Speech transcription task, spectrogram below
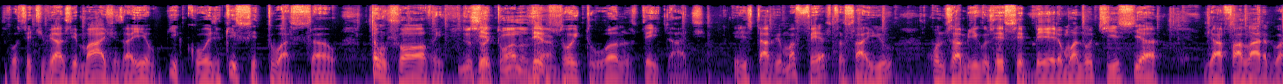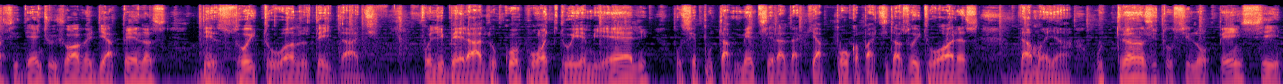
Se você tiver as imagens aí, que coisa, que situação. Tão jovem. 18 anos, né? 18 anos de idade. Ele estava em uma festa, saiu. Quando os amigos receberam uma notícia, já falaram do acidente. O jovem de apenas 18 anos de idade. Foi liberado o corpo ontem do IML. O sepultamento será daqui a pouco, a partir das 8 horas da manhã. O trânsito sinopense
